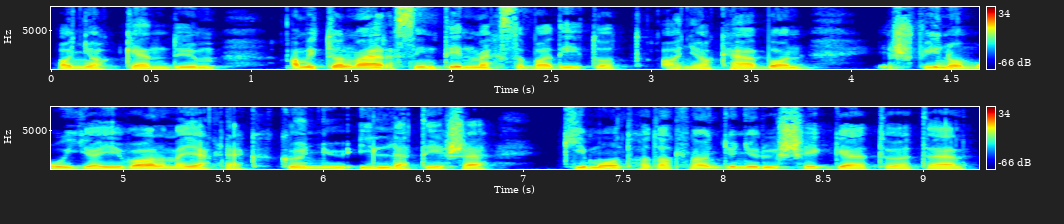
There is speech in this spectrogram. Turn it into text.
a nyakkendőm, amitől már szintén megszabadított a nyakában, és finom ujjaival, melyeknek könnyű illetése kimondhatatlan gyönyörűséggel tölt el,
